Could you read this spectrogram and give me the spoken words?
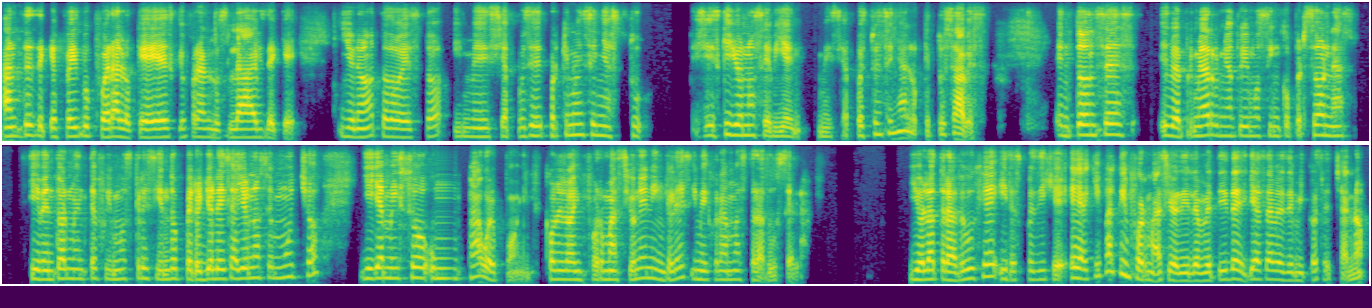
antes de que Facebook fuera lo que es, que fueran los lives, de que, you know, todo esto. Y me decía, pues, eh, ¿por qué no enseñas tú? Y es que yo no sé bien. Me decía, pues tú enseña lo que tú sabes. Entonces, en la primera reunión tuvimos cinco personas y eventualmente fuimos creciendo, pero yo le decía, yo no sé mucho, y ella me hizo un PowerPoint con la información en inglés y me dijo, nada más tradúcela. Yo la traduje y después dije, eh, aquí falta información y le metí, de, ya sabes, de mi cosecha, ¿no?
